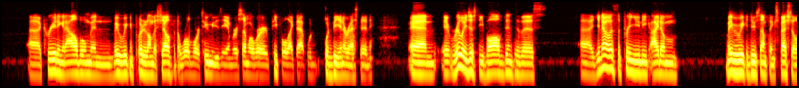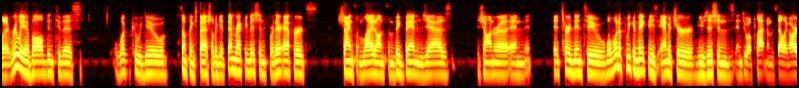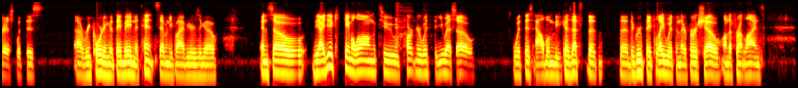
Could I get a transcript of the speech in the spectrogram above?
uh, creating an album and maybe we can put it on the shelf at the World War II Museum or somewhere where people like that would would be interested. And it really just evolved into this. Uh, you know, it's a pretty unique item. Maybe we could do something special. And it really evolved into this. What could we do? Something special to get them recognition for their efforts shine some light on some big band and jazz genre and it, it, turned into well what if we could make these amateur musicians into a platinum selling artist with this uh, recording that they made in a tent 75 years ago? And so the idea came along to partner with the uso with this album because that's the the, the group they played with in their first show on the front lines.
